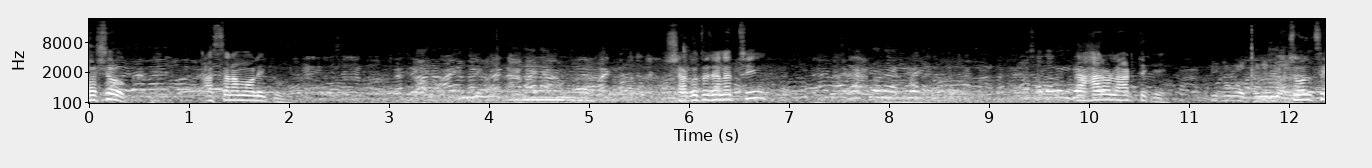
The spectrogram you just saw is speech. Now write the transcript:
দর্শক, আসসালামু আলাইকুম। স্বাগত জানাচ্ছি কাহারল হাট থেকে। চলছে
